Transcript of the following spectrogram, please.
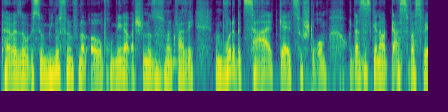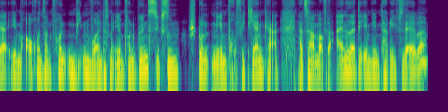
teilweise bis zu minus 500 Euro pro Megawattstunde, so man quasi, man wurde bezahlt Geld zu Strom. Und das ist genau das, was wir eben auch unseren Kunden bieten wollen, dass man eben von günstigsten Stunden eben profitieren kann. Dazu haben wir auf der einen Seite eben den Tarif selber,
